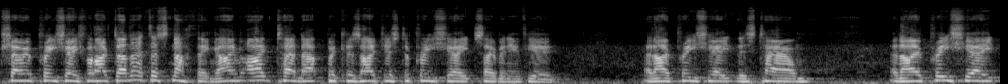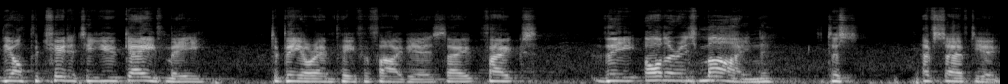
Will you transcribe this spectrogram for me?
show appreciation what I've done, that, that's nothing. I'm, I've turned up because I just appreciate so many of you. And I appreciate this town. And I appreciate the opportunity you gave me to be your MP for five years. So, folks, the honour is mine to have served you.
